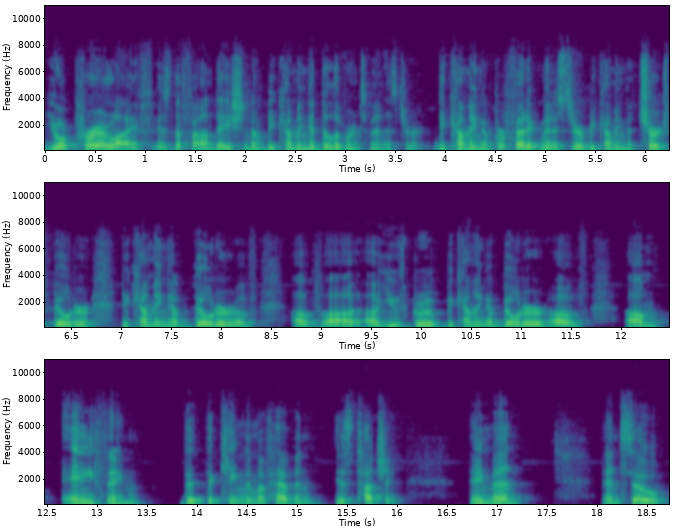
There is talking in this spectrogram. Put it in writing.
your prayer life is the foundation of becoming a deliverance minister, becoming a prophetic minister, becoming a church builder, becoming a builder of, of uh, a youth group, becoming a builder of um, anything that the kingdom of heaven is touching. Amen. And so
